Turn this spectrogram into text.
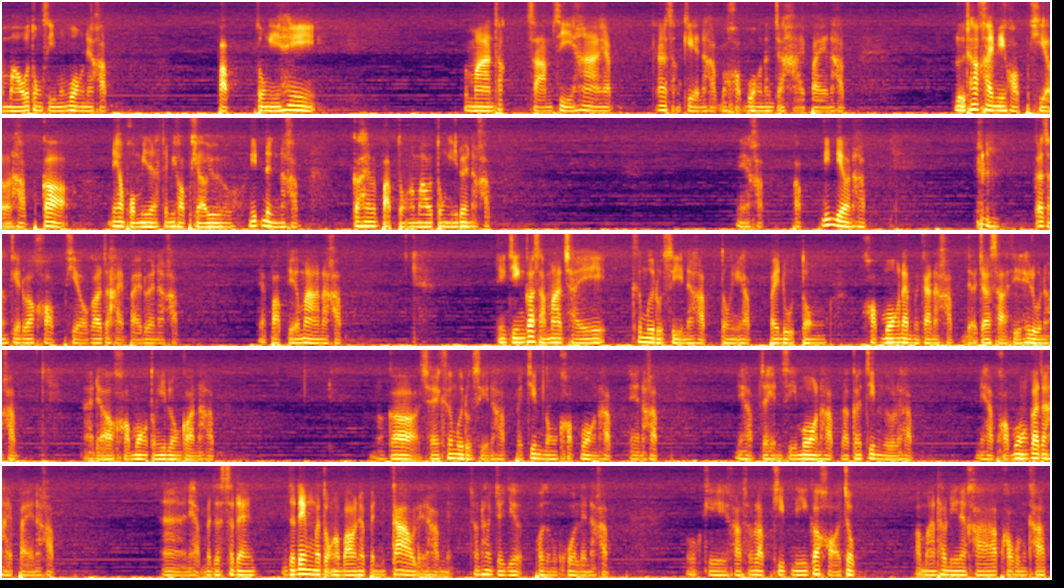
เอาเมาส์ตรงสีม่วงๆเนี่ยครับ ปรับตรงนี้ให้ ประมาณสักสามสี่ห้าครับก็สังเกตนะครับว่าขอบวงนั้นจะหายไปนะครับ หรือถ้าใครมีขอบเขียวนะครับ ก็นี่ครับผมมีจะมีขอบเขียวอยู่นิดหนึ่งนะครับ ก็ให้มาปรับตรงเอาเมาส์ตรงนี้ด้วยนะครับนี่ครับปรับนิดเดียวนะครับ ก็สังเกตว่าขอบเขียวก็จะหายไปด้วยนะครับ อย่าปรับเยอะมากนะครับ จริงๆก็สามารถใช้เครื่องมือดูดสีนะครับ ตรงนี้ครับไปดูดตรงขอบม่วงได้เหมือนกันนะครับ เดี๋ยวจะสาธิตให้ดูนะครับเดี๋ยวเอาขอบม่วงตรงนี้ลงก่อนนะครับ แล้วก็ใช้เครื่องมือดูดสีนะครับ ไปจิ้มตรงขอบม่วงนะครับนี่นะครับนี่ครับจะเห็นสีม่วงนะครับ แล้วก็จิ้มดูเลยครับนี่ครับขอบม่วงก็จะหายไปนะครับอ่านี่ครับมันจะแสดงมันจะเด้งมาตรง about เนี่ยเป็น 9 เลยนะครับเนี่ย ค่อนข้างจะเยอะพอสมควรเลยนะครับ โอเคครับสำหรับคลิปนี้ก็ขอจบประมาณเท่านี้นะครับ ขอบคุณครับ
